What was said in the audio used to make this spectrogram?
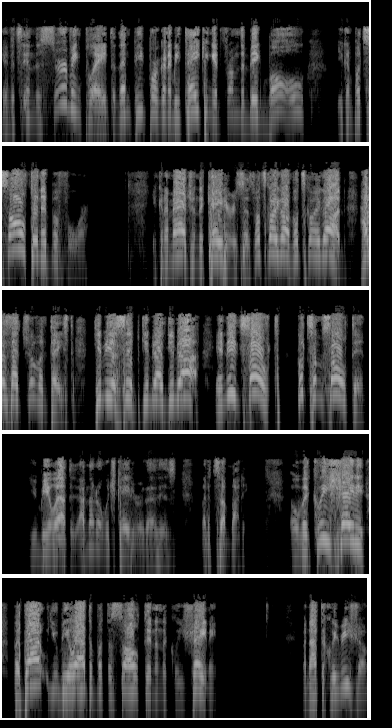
If it's in the serving plate, then people are going to be taking it from the big bowl, you can put salt in it before. You can imagine the caterer says, "What's going on? What's going on? How does that chulin taste? Give me a sip. Give me a, give me a. It needs salt. Put some salt in." You'd be allowed to. I don't know which caterer that is, but it's somebody. Oh, the cliche, but that you'd be allowed to put the salt in in the cliche, but not the kli.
